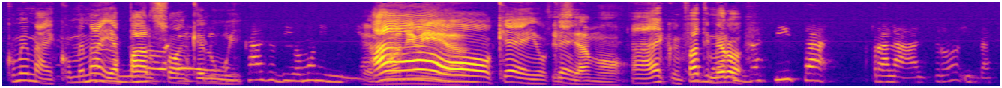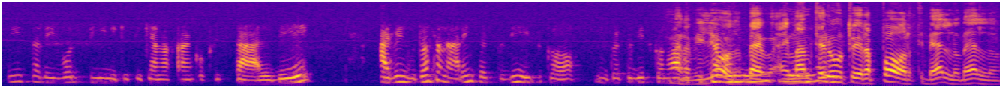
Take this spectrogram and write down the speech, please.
come mai, come mai è apparso no, anche è, lui? È un caso di omonimia. Ah, ok, ok. Siamo... Ah, ecco, infatti mi ero... Il bassista, fra l'altro, il bassista dei Volpini, che si chiama Franco Cristaldi, è venuto a suonare in questo disco, in questo disco nuovo. Meraviglioso, Beh, hai mantenuto i rapporti, bello, bello.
